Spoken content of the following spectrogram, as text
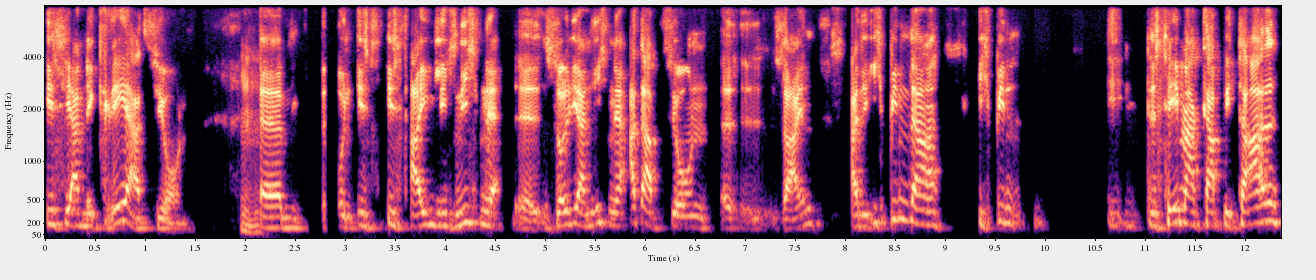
ist ja eine Kreation. Mhm. Ähm, und ist, ist eigentlich nicht eine, äh, soll ja nicht eine Adaption äh, sein. Also ich bin da, ich bin das Thema Kapital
